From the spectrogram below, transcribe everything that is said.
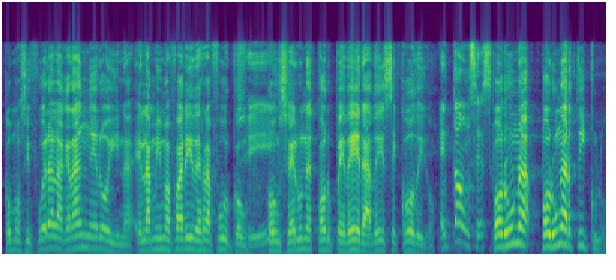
como si fuera la gran heroína es la misma Farideh Raful con, Sí. con ser una torpedera de ese código. Entonces, Por, una, por un artículo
